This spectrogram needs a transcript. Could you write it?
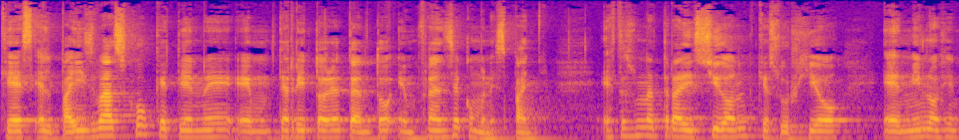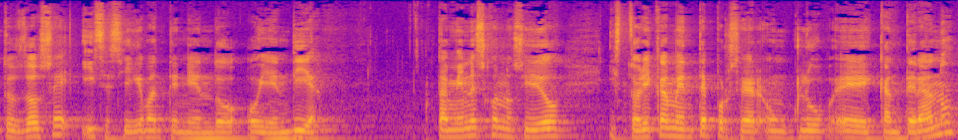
que es el País Vasco que tiene em, territorio tanto en Francia como en España. Esta es una tradición que surgió en 1912 y se sigue manteniendo hoy en día. También es conocido históricamente por ser un club eh, canterano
